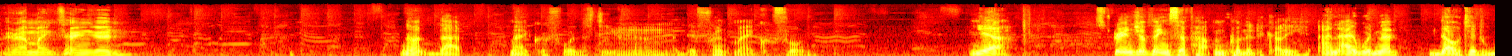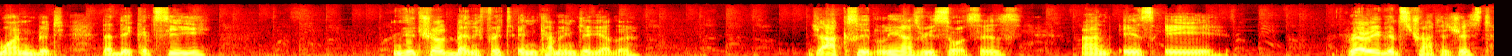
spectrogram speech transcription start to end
That mic sound good. Not that microphone, Steve. A different microphone. Yeah. Stranger things have happened politically, and I would not doubt it one bit that they could see mutual benefit in coming together. Jack certainly has resources and is a very good strategist.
